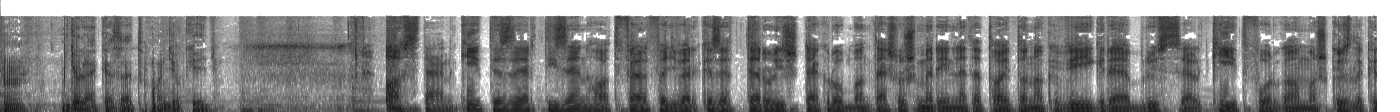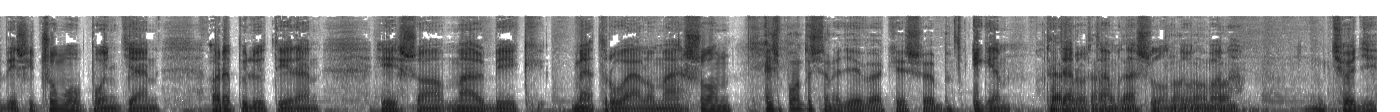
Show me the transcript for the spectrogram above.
hm, gyülekezet, mondjuk így. Aztán 2016 felfegyverkezett terroristák robbantásos merényletet hajtanak végre Brüsszel két forgalmas közlekedési csomópontján, a repülőtéren és a Malbék metróállomáson. És pontosan egy évvel később Igen, Terrortámadás Londonban. Londonban. Úgyhogy,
